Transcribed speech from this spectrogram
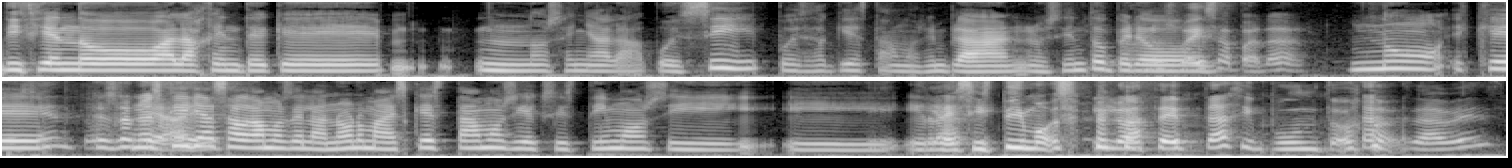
diciendo a la gente que nos señala, pues sí, pues aquí estamos. En plan, lo siento, pero... Nos vais a parar. No, es que. Es no que es que hay. ya salgamos de la norma, es que estamos y existimos y, y- y Y- y resistimos. Y lo aceptas y punto, ¿sabes?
